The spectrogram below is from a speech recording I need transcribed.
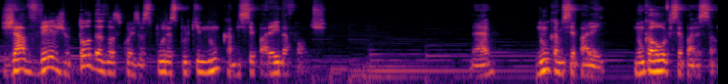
já vejo todas as coisas puras, porque nunca me separei da fonte né? Nunca me separei, nunca houve separação.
